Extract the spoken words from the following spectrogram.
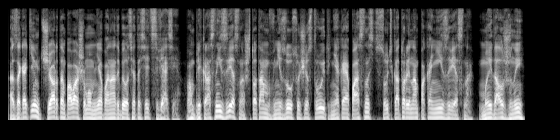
«А за каким чертом, по-вашему, мне понадобилась эта сеть связи? Вам прекрасно известно, что там внизу существует некая опасность, суть которой нам пока неизвестна. Мы должны...»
